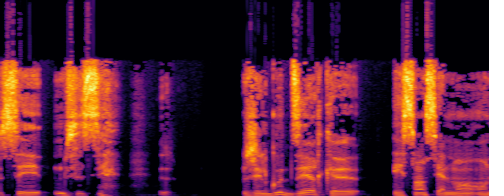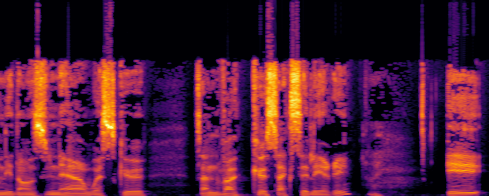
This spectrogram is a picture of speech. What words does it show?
c'est, j'ai le goût de dire que essentiellement, on est dans une ère où est-ce que ça ne va que s'accélérer. Et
